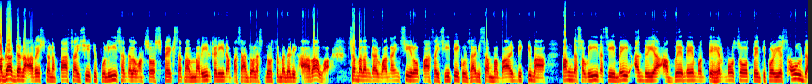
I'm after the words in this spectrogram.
Agad na naaresto ng Pasay City Police ang dalawang sospek sa pamaril kaninang pasado alas 2 na madaling araw ah, sa barangay 190 Pasay City kung saan isang babaeng biktima ang nasawi na si May Andrea Abueme Montehermoso, 24 years old.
